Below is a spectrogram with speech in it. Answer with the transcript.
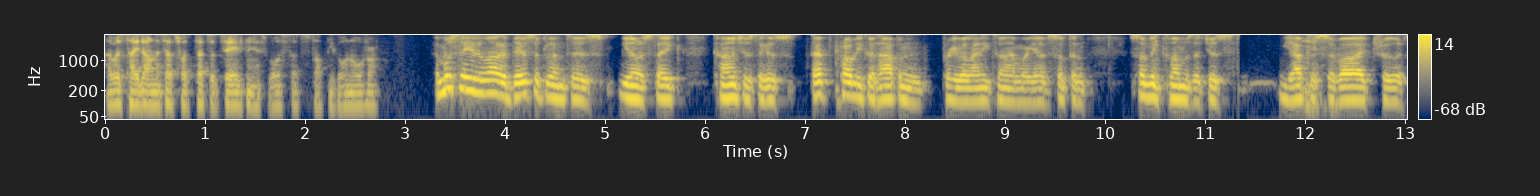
I was tied on. That's what that's what saved me. I suppose that stopped me going over it must need a lot of discipline to you know stay conscious because that probably could happen pretty well anytime where you have something something comes that just you have to survive through it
